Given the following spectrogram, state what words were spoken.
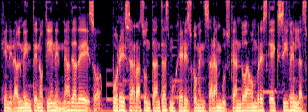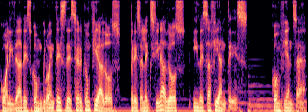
generalmente no tienen nada de eso. Por esa razón tantas mujeres comenzarán buscando a hombres que exhiben las cualidades congruentes de ser confiados, preseleccionados y desafiantes. Confianza.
